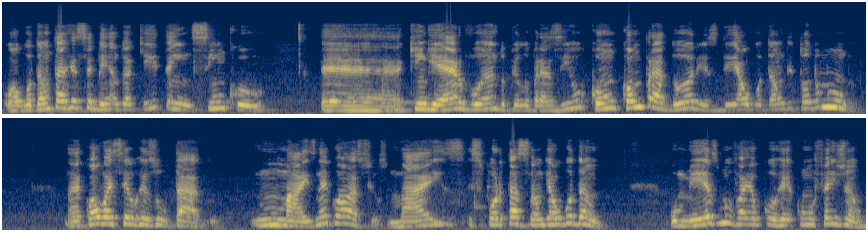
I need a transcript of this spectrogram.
O algodão está recebendo aqui, tem cinco é, King Air voando pelo Brasil com compradores de algodão de todo mundo. Né? Qual vai ser o resultado? Mais negócios, mais exportação de algodão. O mesmo vai ocorrer com o feijão.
